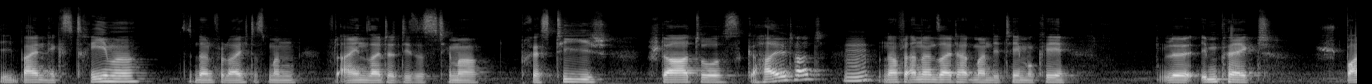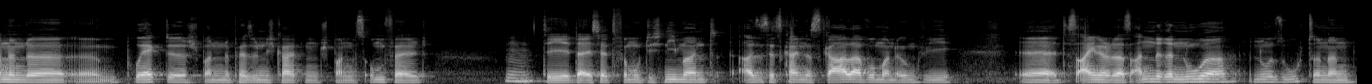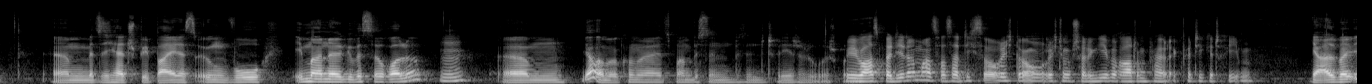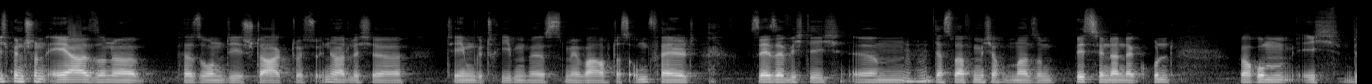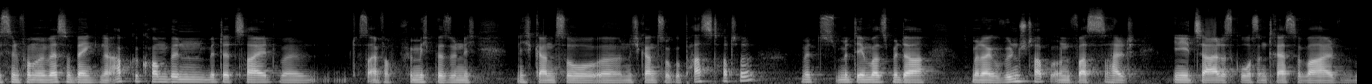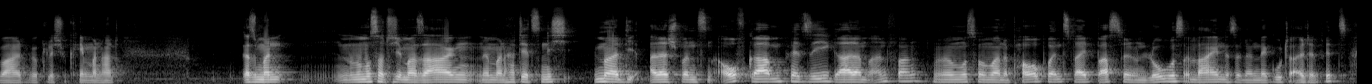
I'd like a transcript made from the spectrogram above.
die beiden Extreme sind dann vielleicht, dass man auf der einen Seite dieses Thema Prestige, Status, Gehalt hat Mhm. und auf der anderen Seite hat man die Themen, okay, Impact, spannende ähm, Projekte, spannende Persönlichkeiten, spannendes Umfeld. Mhm. Die, da ist jetzt vermutlich niemand, also es ist jetzt keine Skala, wo man irgendwie äh, das eine oder das andere nur, nur sucht, sondern ähm, mit Sicherheit spielt beides irgendwo immer eine gewisse Rolle. Mhm. Ähm, ja, aber können wir jetzt mal ein bisschen, ein bisschen detaillierter drüber sprechen. Wie war es bei dir damals? Was hat dich so Richtung, Richtung Strategieberatung, Private Equity getrieben? Ja, also ich bin schon eher so eine Person, die stark durch so inhaltliche Themen getrieben ist. Mir war auch das Umfeld sehr, sehr wichtig. Ähm, Das war für mich auch immer so ein bisschen dann der Grund, warum ich ein bisschen vom Investmentbanking dann abgekommen bin mit der Zeit, weil das einfach für mich persönlich nicht ganz so, äh, nicht ganz so gepasst hatte mit, mit dem, was ich mir da, was mir da gewünscht habe und was halt initial das große Interesse war, halt, war halt wirklich, okay, man hat also man, man muss natürlich immer sagen, ne, man hat jetzt nicht immer die allerspannendsten Aufgaben per se, gerade am Anfang. Man muss mal eine PowerPoint-Slide basteln und Logos allein, das ist ja dann der gute alte Witz.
